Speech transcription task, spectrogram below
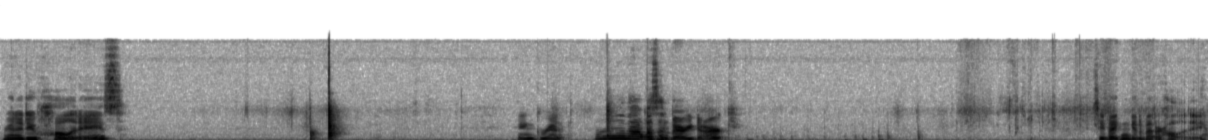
we're going to do holidays. And grant, oh, that wasn't very dark. See if I can get a better holiday.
